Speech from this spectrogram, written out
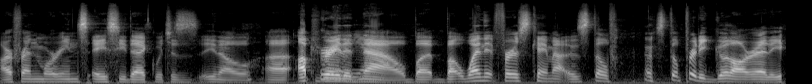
our friend Maureen's AC deck, which is you know uh, upgraded yeah. now, but but when it first came out, it was still it was still pretty good already.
